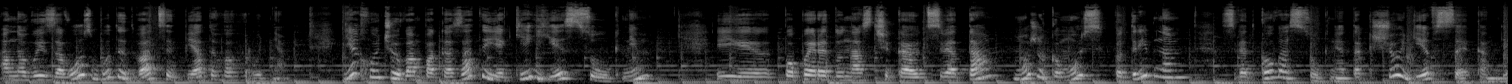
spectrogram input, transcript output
а новий завоз буде 25 грудня. Я хочу вам показати, які є сукні. І попереду нас чекають свята. Може комусь потрібна святкова сукня, так що є в секонді.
